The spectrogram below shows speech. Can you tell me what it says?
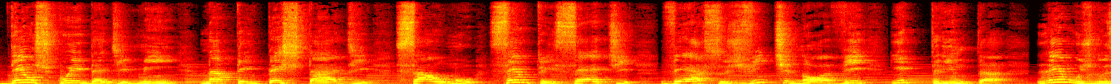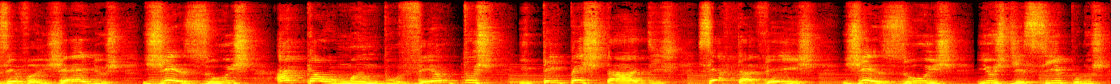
Deus cuida de mim na tempestade. Salmo 107, versos 29 e 30. Lemos nos evangelhos Jesus acalmando ventos e tempestades. Certa vez, Jesus e os discípulos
